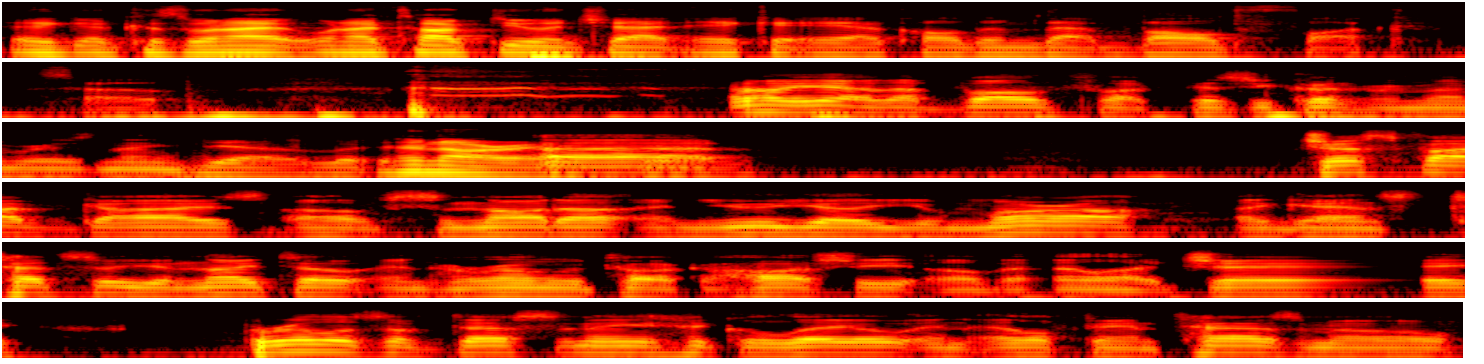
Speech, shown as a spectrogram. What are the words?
because when I when I talked to you in chat, AKA I called him that bald fuck. So oh yeah that bald fuck because you couldn't remember his name. yeah, but Henare. Uh, Just five guys of Sanada and Yuya Uemura against Tetsuya Naito and Hiromu Takahashi of LIJ. Gorillas of Destiny, Hikuleo, and El Fantasmo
